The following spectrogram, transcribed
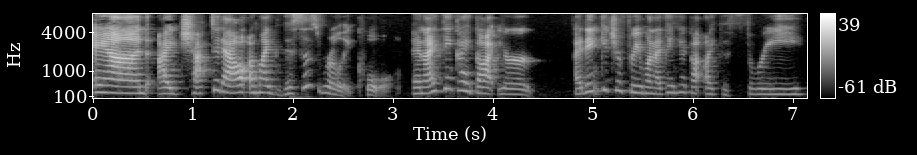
And I checked it out. I'm like, this is really cool. And I think I got your, I didn't get your free one. I think I got like the three,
